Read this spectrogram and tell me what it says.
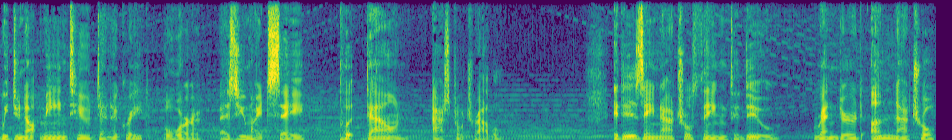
We do not mean to denigrate or, as you might say, put down astral travel. It is a natural thing to do, rendered unnatural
